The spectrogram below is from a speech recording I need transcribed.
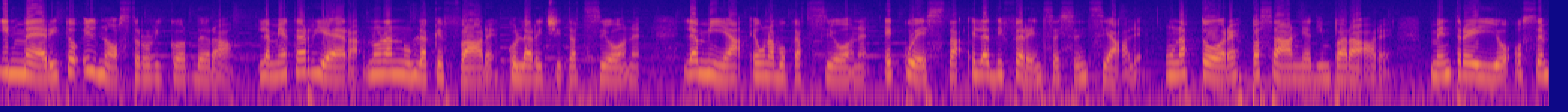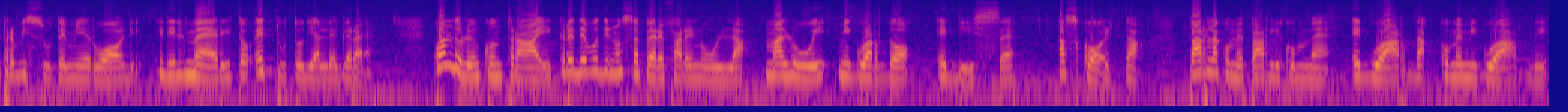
In merito il nostro ricorderà, la mia carriera non ha nulla a che fare con la recitazione, la mia è una vocazione e questa è la differenza essenziale. Un attore passa anni ad imparare, mentre io ho sempre vissuto i miei ruoli ed il merito è tutto di Allegret. Quando lo incontrai credevo di non sapere fare nulla, ma lui mi guardò e disse Ascolta, Parla come parli con me e guarda come mi guardi.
